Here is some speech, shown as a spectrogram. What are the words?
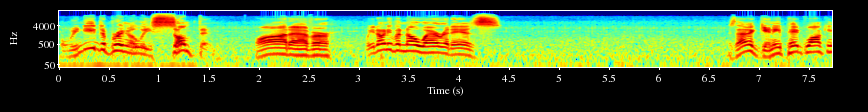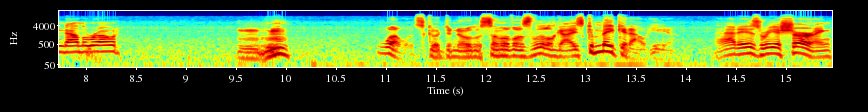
But we need to bring at least something. Whatever. We don't even know where it is. Is that a guinea pig walking down the road? Mm-hmm. Well, it's good to know that some of us little guys can make it out here. That is reassuring.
